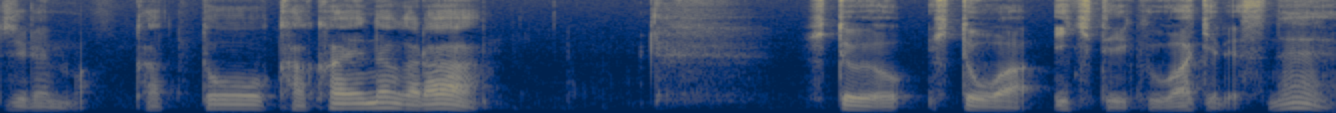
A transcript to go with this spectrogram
ジレンマ。葛藤を抱えながら人人は生きていくわけですね。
